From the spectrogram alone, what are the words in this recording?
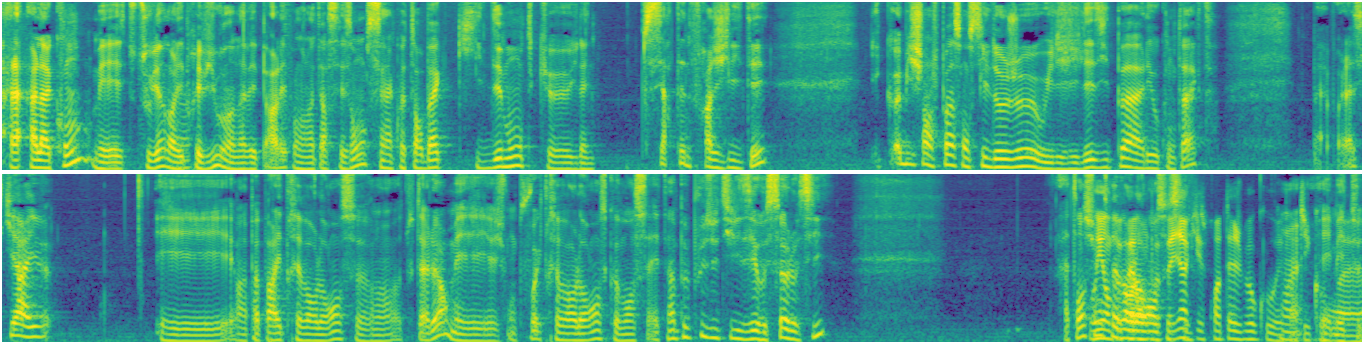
À la, à la con, mais tu te souviens dans les previews, on en avait parlé pendant l'intersaison, c'est un quarterback qui démontre qu'il a une certaine fragilité. Et comme il change pas son style de jeu, où il n'hésite pas à aller au contact, bah voilà ce qui arrive. Et on n'a pas parlé de Trevor Lawrence euh, tout à l'heure, mais on voit que Trevor Lawrence commence à être un peu plus utilisé au sol aussi. Attention, Oui, on peut pas, on peut dire qu'il se protège beaucoup ouais, Ouais. quand il court. Et mais euh,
